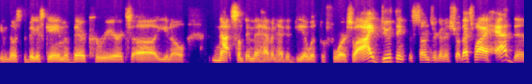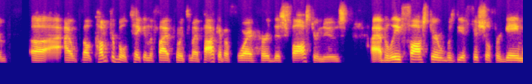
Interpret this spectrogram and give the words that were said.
even though it's the biggest game of their career. It's, uh, you know, not something they haven't had to deal with before. So I do think the Suns are going to show. That's why I had them. Uh, I felt comfortable taking the five points in my pocket before I heard this Foster news. I believe Foster was the official for game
